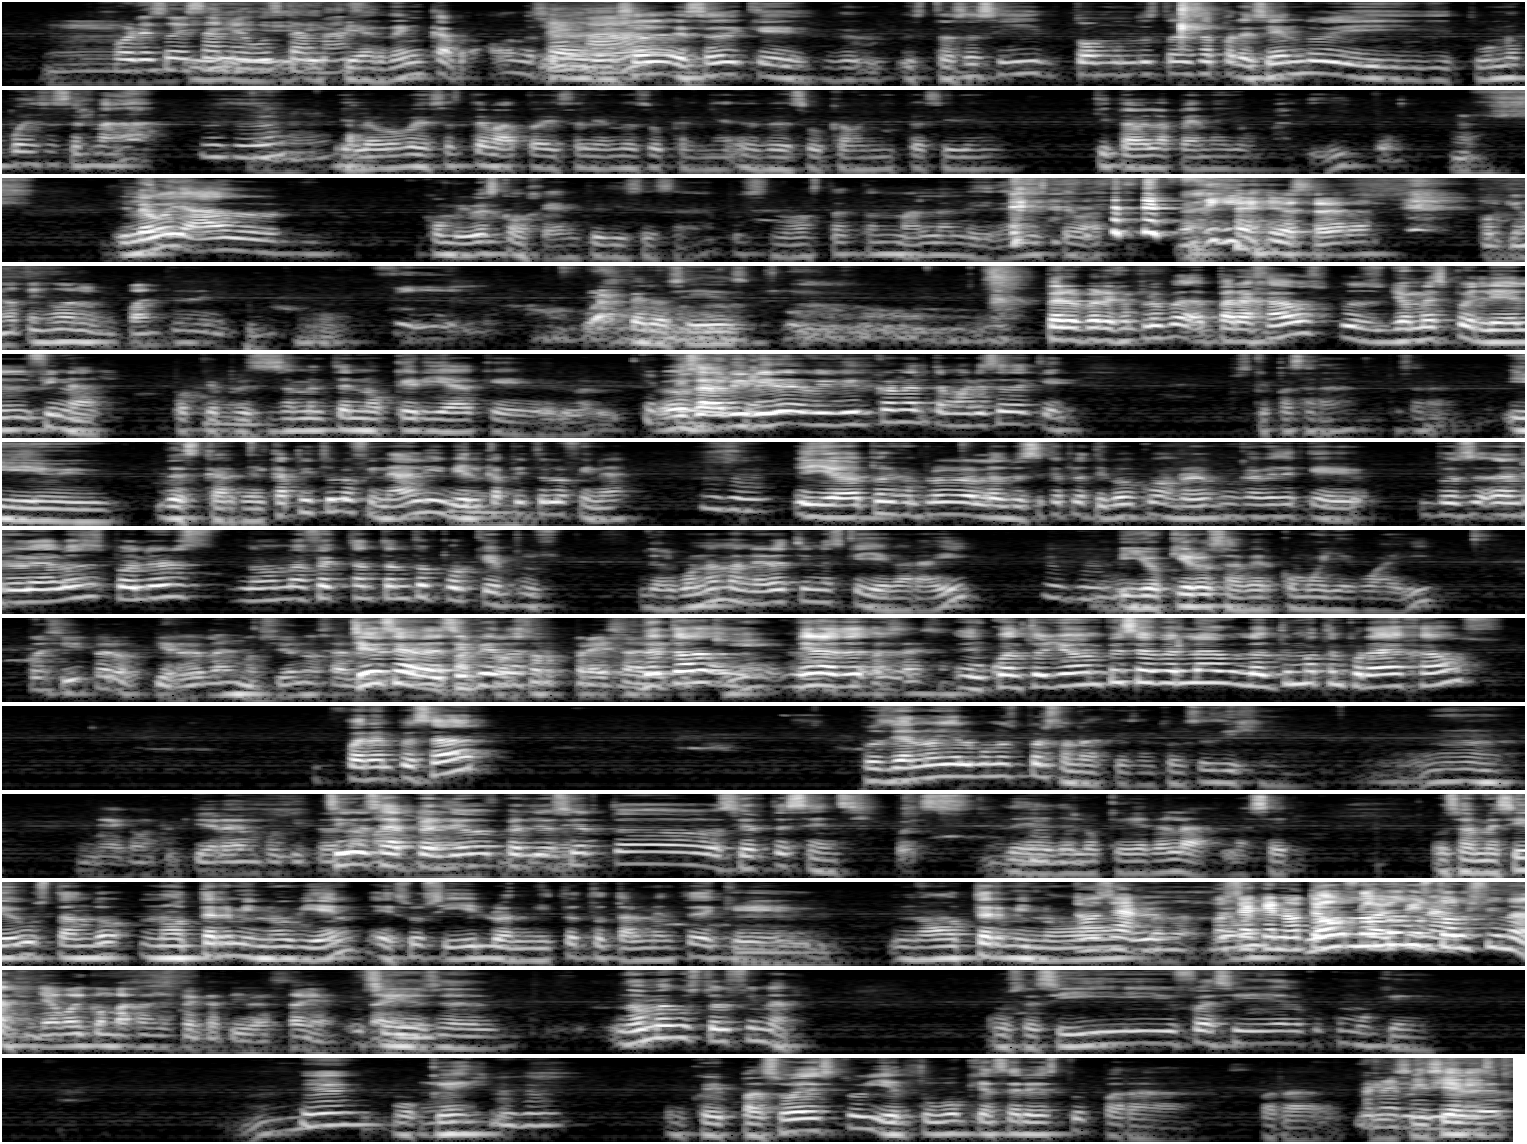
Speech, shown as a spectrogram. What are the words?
Por eso esa me Y- gusta y más. pierden cabrón. O sea, eso, eso de que estás así, todo el mundo está desapareciendo y, y tú no puedes hacer nada. Y luego ves a este vato ahí saliendo de su, caña- de su cabañita así bien quitado la pena y yo, maldito. Mm. Y luego ya convives con gente y dices, ah, pues no está tan mala la idea de este vato. Sí. ya sé, ¿verdad? Porque no tengo el guante de... Sí. Pero sí es. Pero por ejemplo, pa- para House, pues yo me spoileé el final. Porque precisamente no quería que. O sea, vivir, vivir con el temor ese de que. Pues, ¿qué pasará? ¿Qué pasará? Y descargué el capítulo final y vi el Mm. capítulo final. Y yo, por ejemplo, las veces que platico con Rey o con Gaby de que, pues en realidad los spoilers no me afectan tanto porque, pues, de alguna manera tienes que llegar ahí. Y yo quiero saber cómo llegó ahí. Pues sí, pero pierdes la emoción, o sea, Sí, o sea, el sí factor pierdes- sorpresa. De todo, ¿qué? mira, en cuanto yo empecé a ver la, la última temporada de House, para empezar, pues ya no hay algunos personajes, entonces dije, mm. Ya como que pierde un poquito. sí, o sea, perdió, perdió cierto, cierta esencia, pues, de lo que era la, la serie. O sea, me sigue gustando, no terminó bien, eso sí, lo admito totalmente de que Mm. No terminó. O sea, o que no te no, gustó no el me final. gustó el final. Ya voy con bajas expectativas, está bien. está Sí, bien. o sea, no me gustó el final. O sea, sí fue así algo como que. mm, Mm, Ok, ujú. ok, pasó esto y él tuvo que hacer esto para. Para Remediar hiciera- esto.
